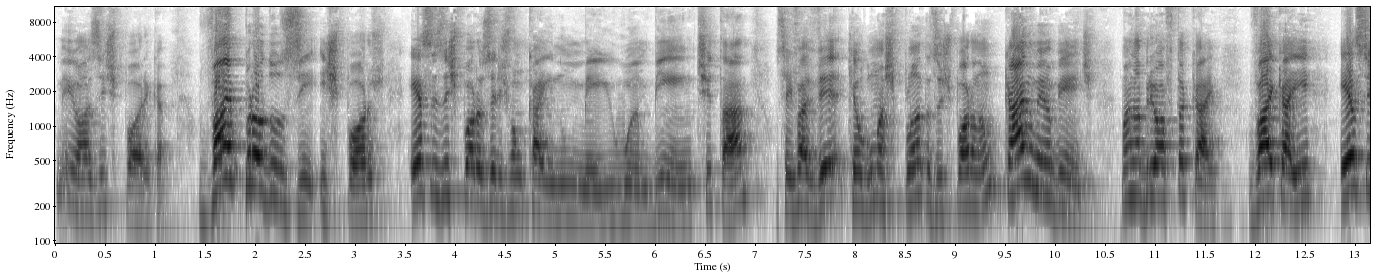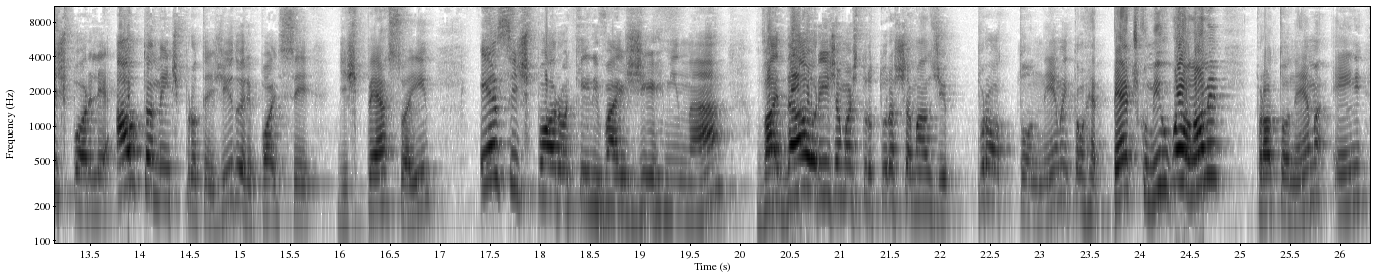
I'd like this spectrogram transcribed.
Meiose espórica vai produzir esporos. Esses esporos eles vão cair no meio ambiente, tá? Você vai ver que algumas plantas o esporo não cai no meio ambiente, mas na briófita cai. Vai cair. Esse esporo ele é altamente protegido, ele pode ser disperso aí. Esse esporo aqui ele vai germinar, vai dar origem a uma estrutura chamada de protonema. Então repete comigo qual é o nome? Protonema, N.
